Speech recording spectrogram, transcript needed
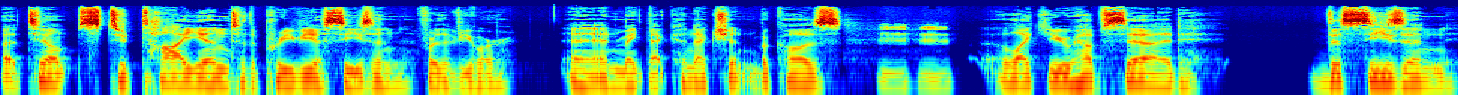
attempts to tie into the previous season for the viewer and make that connection because mm-hmm. like you have said this season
